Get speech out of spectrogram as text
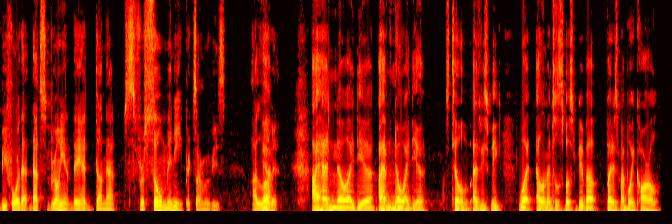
before that. That's brilliant. They had done that for so many Pixar movies. I love Yeah. it. I had no idea. I have no idea still as we speak what Elemental is supposed to be about, but it's my boy Carl,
